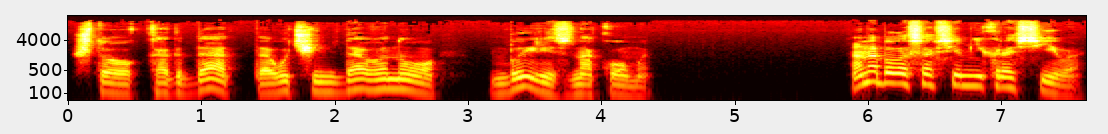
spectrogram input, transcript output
что когда-то очень давно были знакомы. Она была совсем некрасива.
